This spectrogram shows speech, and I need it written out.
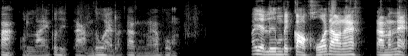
ฝากกดไลค์ กดติดตามด้วยแล้วกันนะครับผมก็อย่าลืมไปกรอกโค้ดเอานะ ตามนั้นแหละ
